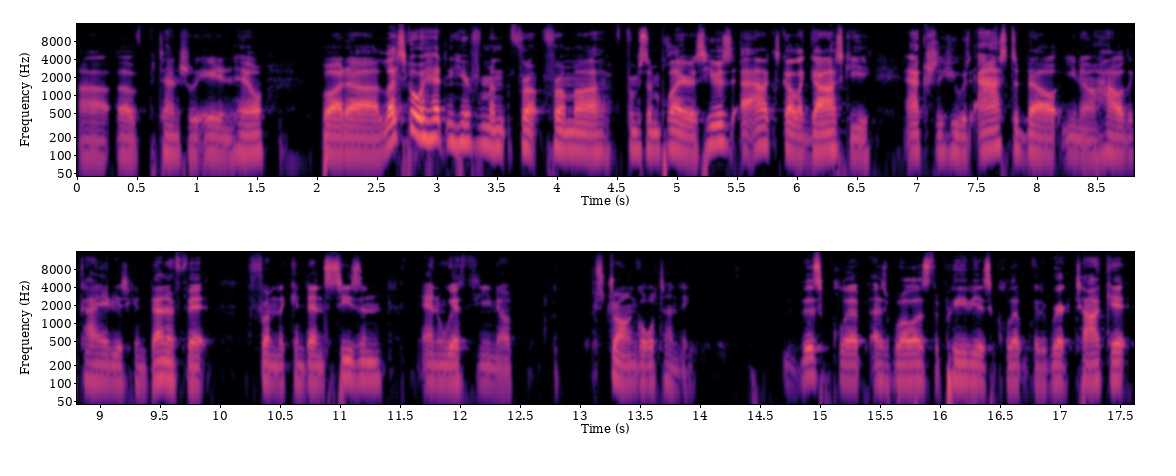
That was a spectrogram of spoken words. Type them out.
uh, of potentially Adin Hill. But uh, let's go ahead and hear from from from uh, from some players. Here's Alex Goligoski, actually, who was asked about you know how the Coyotes can benefit from the condensed season and with you know strong goaltending. This clip, as well as the previous clip with Rick Tocchet,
